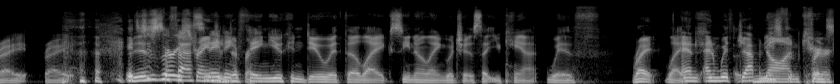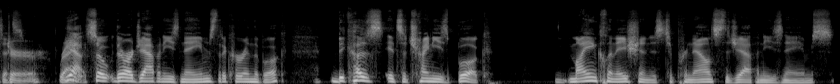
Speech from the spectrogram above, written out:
Right, right. It's this just a very strange and fascinating thing you can do with the like Sino languages that you can't with Right. like and and with uh, Japanese for- for instance. non-character. Right. Yeah, so there are Japanese names that occur in the book. Because it's a Chinese book, my inclination is to pronounce the Japanese names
